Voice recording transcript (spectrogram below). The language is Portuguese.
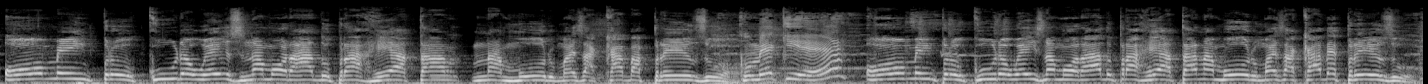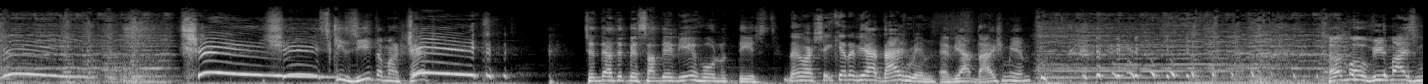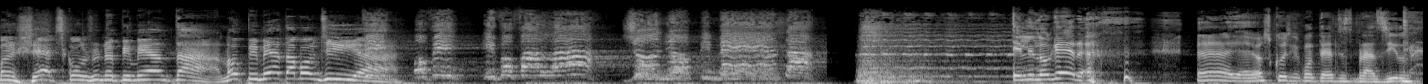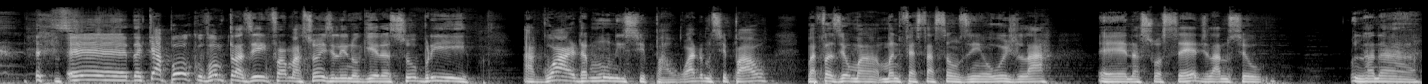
Homem procura o ex-namorado pra reatar namoro, mas acaba preso. Como é que é? Homem procura o ex-namorado pra reatar namoro, mas acaba é preso. Xiii, esquisita manchete. Você deve ter pensado ele errou no texto. Não, eu achei que era viadagem mesmo. É viadagem mesmo. Vamos ouvir mais manchetes com o Júnior Pimenta. Alô, Pimenta, bom dia. Vim, ouvi e vou falar. Júnior Pimenta. Ele Nogueira. É, é as coisas que acontecem nesse Brasil. É, daqui a pouco vamos trazer informações, Eli Nogueira, sobre a Guarda Municipal. A Guarda Municipal vai fazer uma manifestaçãozinha hoje lá é, na sua sede, lá no seu. lá na.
